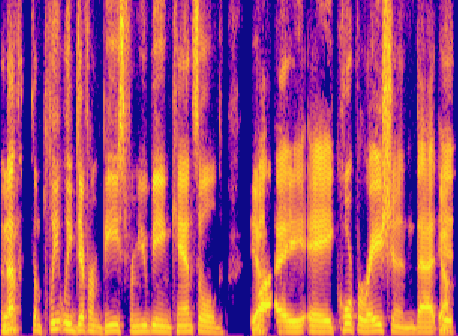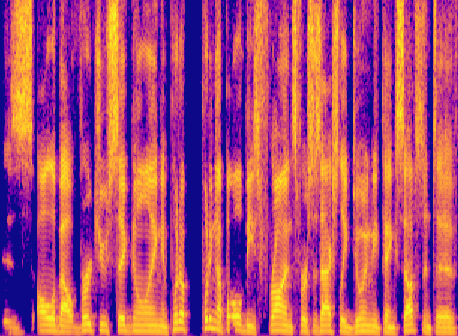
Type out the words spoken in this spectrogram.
then yeah. that's a completely different beast from you being canceled yeah. by a corporation that yeah. is all about virtue signaling and put up putting up all these fronts versus actually doing anything substantive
